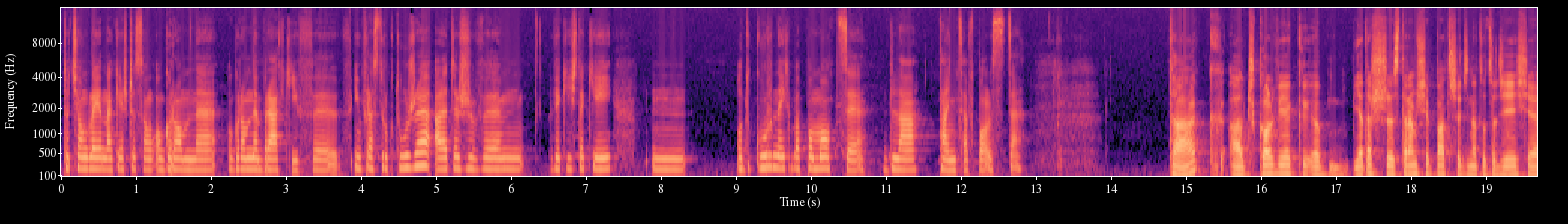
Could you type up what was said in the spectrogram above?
to ciągle jednak jeszcze są ogromne, ogromne braki w, w infrastrukturze, ale też w, w jakiejś takiej mm, odgórnej chyba pomocy dla tańca w Polsce. Tak, aczkolwiek e, ja też staram się patrzeć na to, co dzieje się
